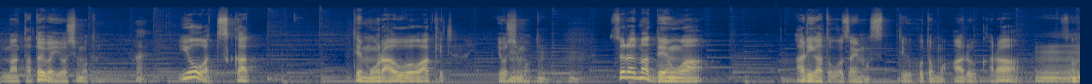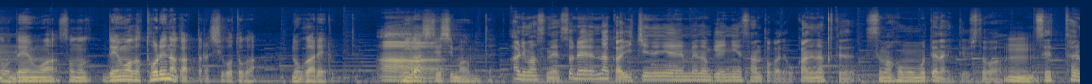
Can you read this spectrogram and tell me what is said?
まあ、例えば吉本。にはい。要は使ってもらうわけじゃない？吉本、うん。それはまあ電話ありがとうございますっていうこともあるから、うんうんその電話その電話が取れなかったら仕事が逃れるみたいな。逃がしてしまうみたいな。ありますね。それなんか12年目の芸人さんとかでお金なくてスマホも持てないっていう人は、ん。絶対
